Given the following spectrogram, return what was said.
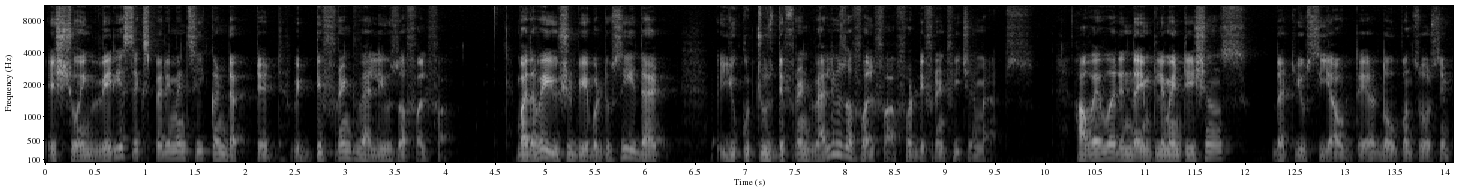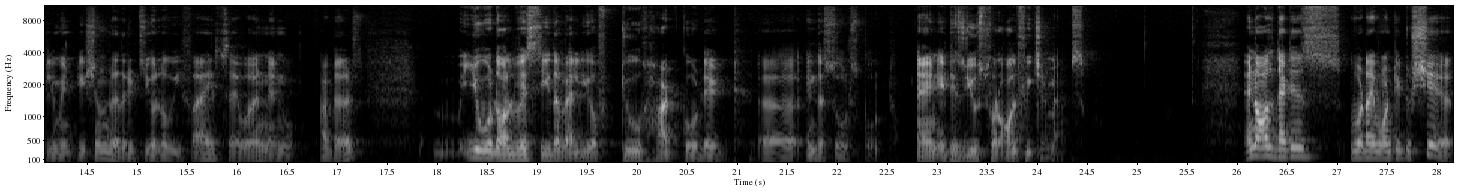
is showing various experiments he conducted with different values of alpha. By the way, you should be able to see that you could choose different values of alpha for different feature maps. However, in the implementations, that you see out there, the open source implementation, whether it's YOLO v5, 7, and others, you would always see the value of 2 hard coded uh, in the source code. And it is used for all feature maps. And all that is what I wanted to share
